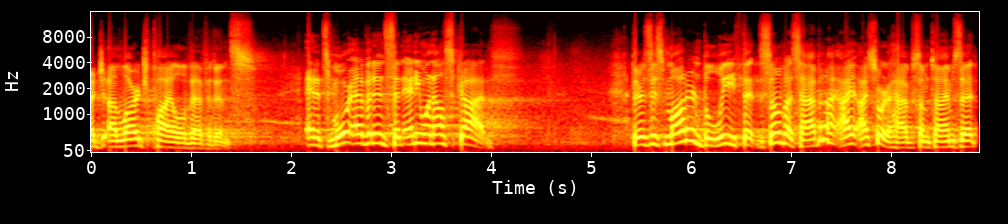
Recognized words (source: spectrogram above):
a, a large pile of evidence. And it's more evidence than anyone else got. There's this modern belief that some of us have, and I, I, sort of have sometimes, that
